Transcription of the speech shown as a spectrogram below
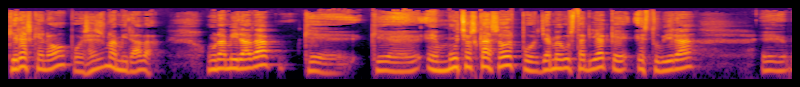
quieras que no, pues es una mirada. Una mirada que, en muchos casos, pues ya me gustaría que estuviera eh,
